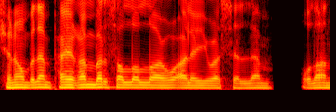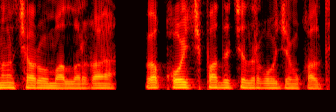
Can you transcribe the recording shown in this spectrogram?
Shuning bilan payg'ambar sollallohu alayhi vasallam ularning chorva mollariga va qo'ychi podachilarga hujum qildi.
